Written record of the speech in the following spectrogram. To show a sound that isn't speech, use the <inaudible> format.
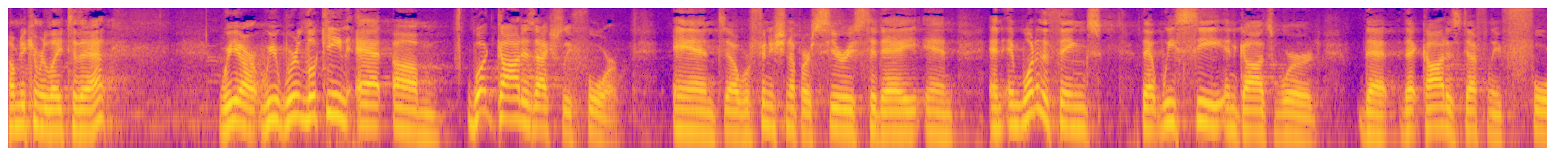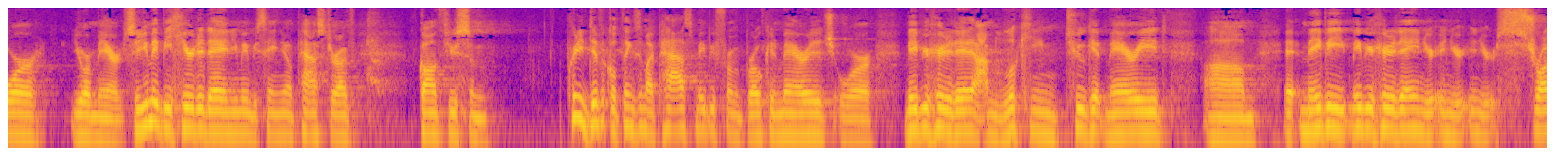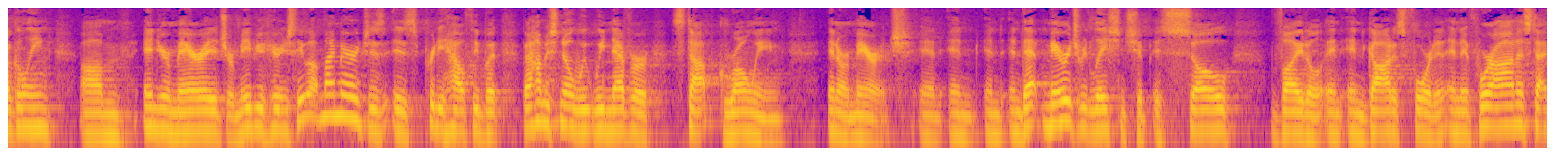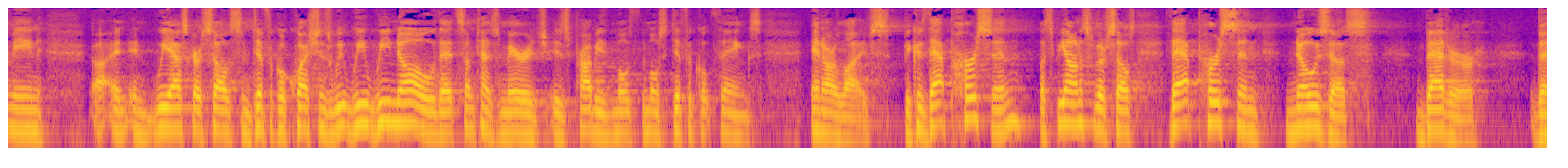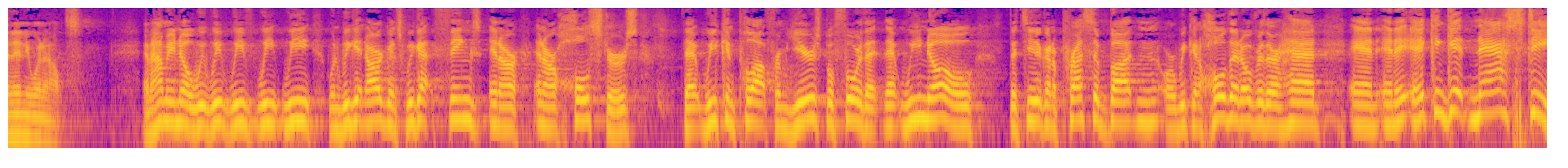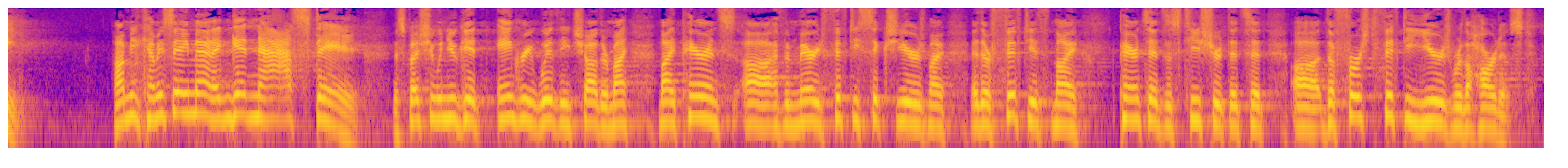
How many can relate to that? We are, we, we're looking at um, what God is actually for. And uh, we're finishing up our series today. And, and, and one of the things that we see in God's Word that, that God is definitely for your marriage. So you may be here today and you may be saying, you know, Pastor, I've gone through some pretty difficult things in my past, maybe from a broken marriage, or maybe you're here today, I'm looking to get married. Um, maybe, maybe you're here today and you're, and you're, and you're struggling um, in your marriage, or maybe you're here and you say, well, my marriage is, is pretty healthy, but, but how much know we, we never stop growing in our marriage? And, and, and, and that marriage relationship is so vital, and, and God is for it. And, and if we're honest, I mean, uh, and, and, we ask ourselves some difficult questions. We, we, we know that sometimes marriage is probably the most, the most difficult things in our lives because that person, let's be honest with ourselves, that person knows us better than anyone else. And how many know we, we, we, we, we, when we get in arguments, we got things in our, in our holsters that we can pull out from years before that, that we know that's either going to press a button or we can hold it over their head and, and it, it can get nasty. How many, can we say amen? It can get nasty, especially when you get angry with each other. My, my parents uh, have been married 56 years. My, their 50th, my parents had this t shirt that said, uh, the first 50 years were the hardest.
